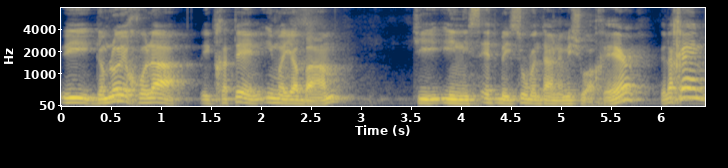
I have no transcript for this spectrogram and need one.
היא גם לא יכולה להתחתן עם היבם, כי היא נישאת באיסור בינתיים למישהו אחר, ולכן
